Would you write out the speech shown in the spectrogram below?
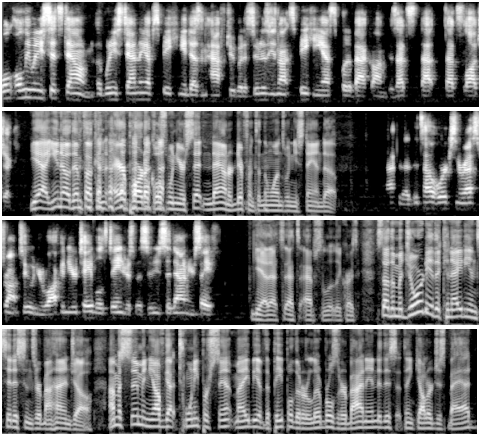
Only when he sits down. Uh, when he's standing up speaking, he doesn't have to. But as soon as he's not speaking, he has to put it back on because that's that that's logic. Yeah, you know them fucking air particles when you're sitting down are different than the ones when you stand up. It's how it works in a restaurant too. When you're walking to your table, it's dangerous, but as soon as you sit down, you're safe. Yeah, that's that's absolutely crazy. So the majority of the Canadian citizens are behind y'all. I'm assuming y'all have got 20% maybe of the people that are liberals that are buying into this that think y'all are just bad.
